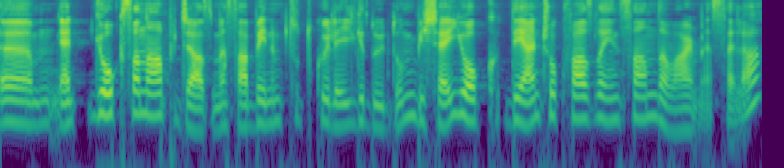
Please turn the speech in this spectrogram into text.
Ee, yani yoksa ne yapacağız mesela benim tutkuyla ilgi duyduğum bir şey yok diyen çok fazla insan da var mesela.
